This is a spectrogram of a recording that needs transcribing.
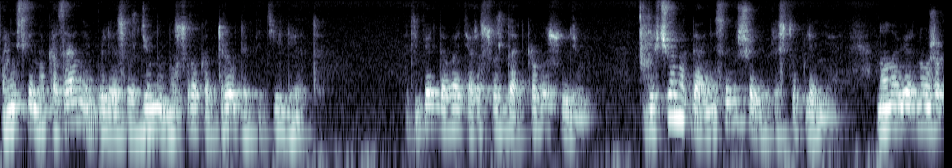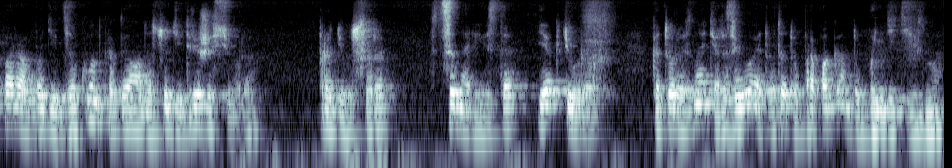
понесли наказание, были осуждены на срок от 3 до 5 лет. А теперь давайте рассуждать, кого судим. Девчонок, да, они совершили преступление. Но, наверное, уже пора вводить закон, когда надо судить режиссера, продюсера, сценариста и актеров, которые, знаете, развивают вот эту пропаганду бандитизма,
